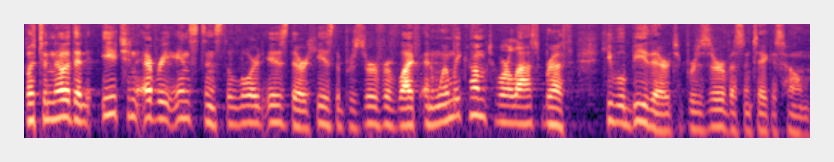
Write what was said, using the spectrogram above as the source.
But to know that each and every instance the Lord is there, He is the preserver of life. And when we come to our last breath, He will be there to preserve us and take us home.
